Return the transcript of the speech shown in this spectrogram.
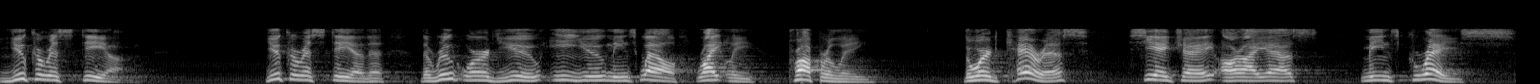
Eucharistia. Eucharistia, the, the root word eu, eu, means well, rightly, properly. The word charis, C H A R I S, means grace.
